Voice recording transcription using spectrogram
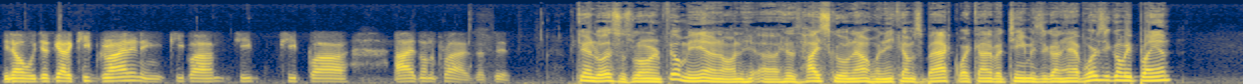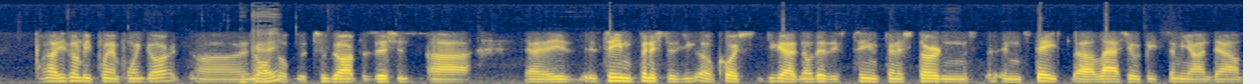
you know, we just got to keep grinding and keep our keep keep our eyes on the prize. That's it. Kendall, this is Loren. Fill me in on uh, his high school now. When he comes back, what kind of a team is he going to have? Where's he going to be playing? Uh, he's going to be playing point guard uh, and also the two guard position. Uh, uh, his, his team finished, of course, you guys know this. His team finished third in in state uh, last year. We beat Simeon down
